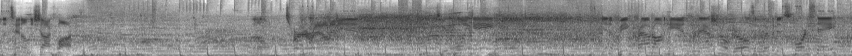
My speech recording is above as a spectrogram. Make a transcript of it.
Down to 10 on the shot clock. Little turn around and in. Two point game. Again, a big crowd on hand for National Girls and Women in Sports Day.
